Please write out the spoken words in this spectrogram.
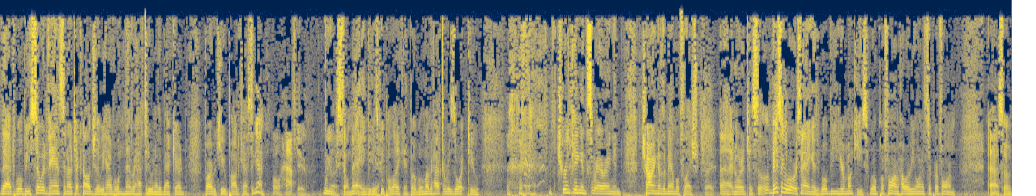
that we'll be so advanced in our technology that we have, we'll never have to do another backyard barbecue podcast again. Won't have to. We still may because Yeah. people like it, but we'll never have to resort to drinking and swearing and charring of the mammal flesh right. uh, in order to. So basically, what we're saying is we'll be your monkeys. We'll perform however you want us to perform. Uh, so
